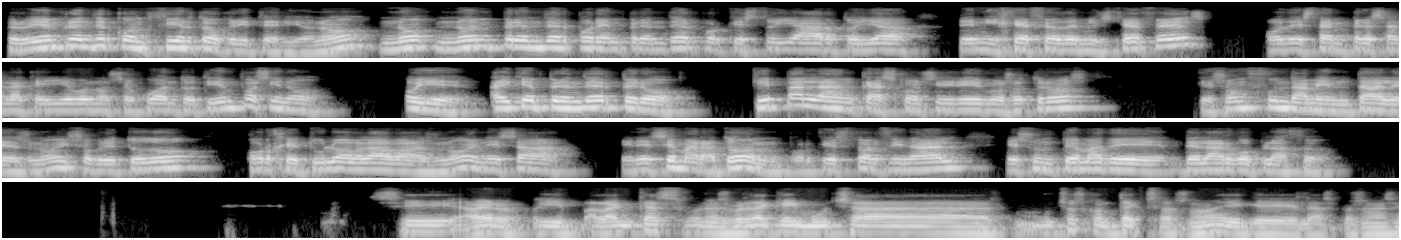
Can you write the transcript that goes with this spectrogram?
pero voy a emprender con cierto criterio, ¿no? No, no emprender por emprender porque estoy harto ya de mi jefe o de mis jefes o de esta empresa en la que llevo no sé cuánto tiempo, sino, oye, hay que emprender, pero ¿qué palancas consideréis vosotros que son fundamentales, ¿no? Y sobre todo, Jorge, tú lo hablabas, ¿no? En, esa, en ese maratón, porque esto al final es un tema de largo plazo. Sí, a ver, y palancas, bueno, es verdad que hay muchos contextos, ¿no? Y que las personas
